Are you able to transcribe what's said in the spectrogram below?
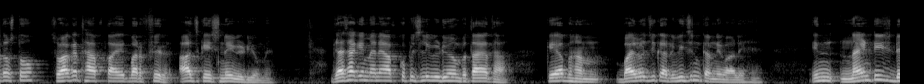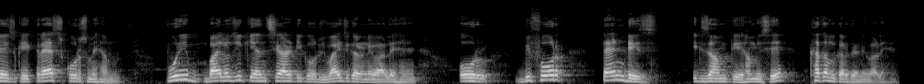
दोस्तों, स्वागत है आपका एक बार फिर आज के इस नई वीडियो में। जैसा कि मैंने आपको पिछली वीडियो में बताया था कि अब हम बायोलॉजी का रिवीजन करने वाले हैं। इन 90 डेज़ के क्रैश कोर्स में हम पूरी बायोलॉजी की एन को रिवाइज करने वाले हैं और बिफोर 10 डेज़ एग्ज़ाम के हम इसे ख़त्म कर देने वाले हैं।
